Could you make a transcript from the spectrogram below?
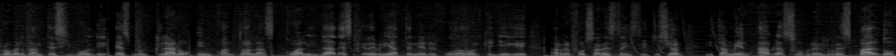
Robert Dante Siboldi es muy claro en cuanto a las cualidades que debería tener el jugador que llegue a reforzar esta institución y también habla sobre el respaldo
